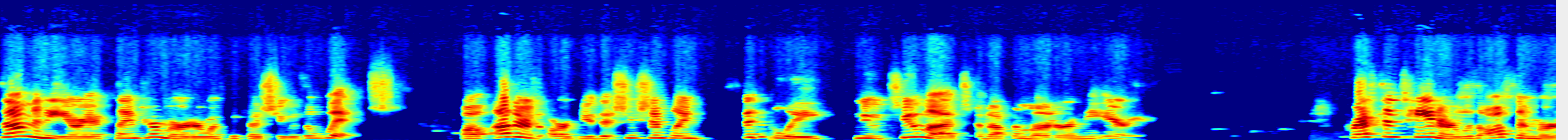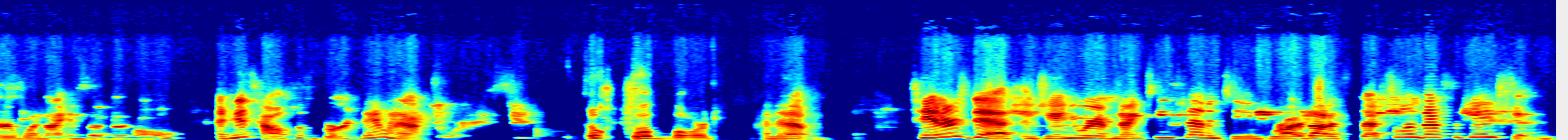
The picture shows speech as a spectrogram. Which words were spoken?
Some in the area claimed her murder was because she was a witch, while others argued that she simply simply knew too much about the murder in the area. Preston Tanner was also murdered one night in Booger Hole, and his house was burnt down afterwards. Oh, good lord. I know. Tanner's death in January of 1917 brought about a special investigation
